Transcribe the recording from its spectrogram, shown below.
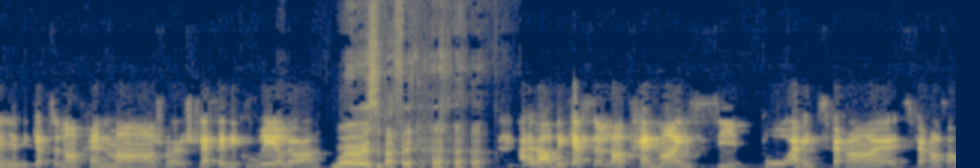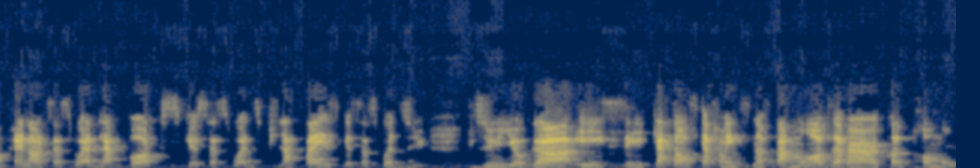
Il y a des capsules d'entraînement. Je, je, te la fais découvrir là. Hein? Oui, oui, c'est parfait. Alors, des capsules d'entraînement ici avec différents, euh, différents entraîneurs, que ce soit de la boxe, que ce soit du pilates, que ce soit du, du yoga. Et c'est 14,99 par mois. Vous avez un code promo.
